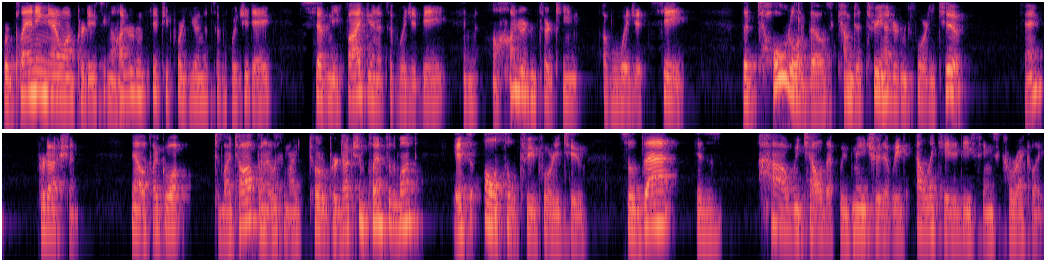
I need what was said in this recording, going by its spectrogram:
we're planning now on producing 154 units of widget A, 75 units of widget B, and 113 of widget C. The total of those come to 342, okay, production. Now, if I go up to my top and I look at my total production plan for the month, it's also 342. So that is how we tell that we've made sure that we've allocated these things correctly.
